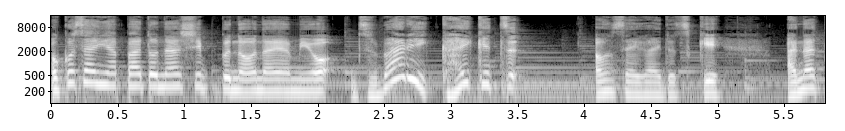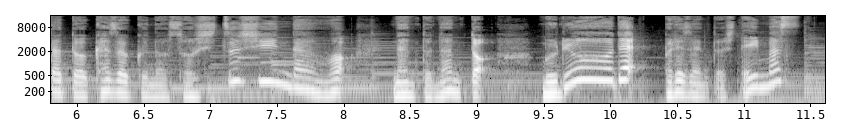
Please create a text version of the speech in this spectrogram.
お子さんやパートナーシップのお悩みをズバリ解決。音声ガイド付き、あなたと家族の素質診断をなんとなんと無料でプレゼントしています。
